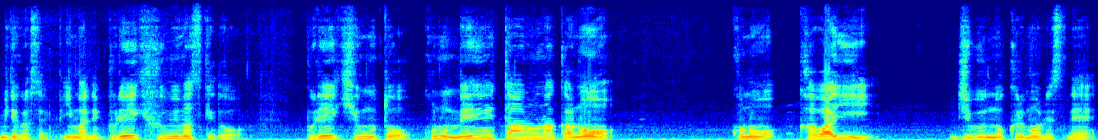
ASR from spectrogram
見てください。今ね、ブレーキ踏みますけど、ブレーキ踏むと、このメーターの中の、この可愛い自分の車をですね、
